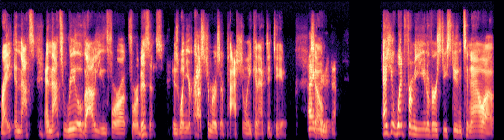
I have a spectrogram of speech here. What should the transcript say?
right? And that's and that's real value for a, for a business is when your customers are passionately connected to you. I so, agree with that. as you went from a university student to now a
